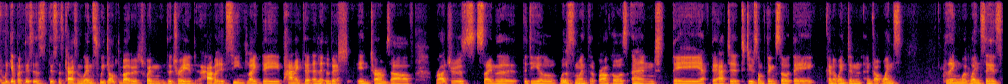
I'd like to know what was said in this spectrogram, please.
and we get, but this is this is Carson Wentz. We talked about it when the trade happened. It seemed like they panicked a, a little bit in terms of Rodgers signed the the deal. Wilson went to the Broncos, and they they had to, to do something, so they kind of went and, and got Wentz. The thing with Wentz is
